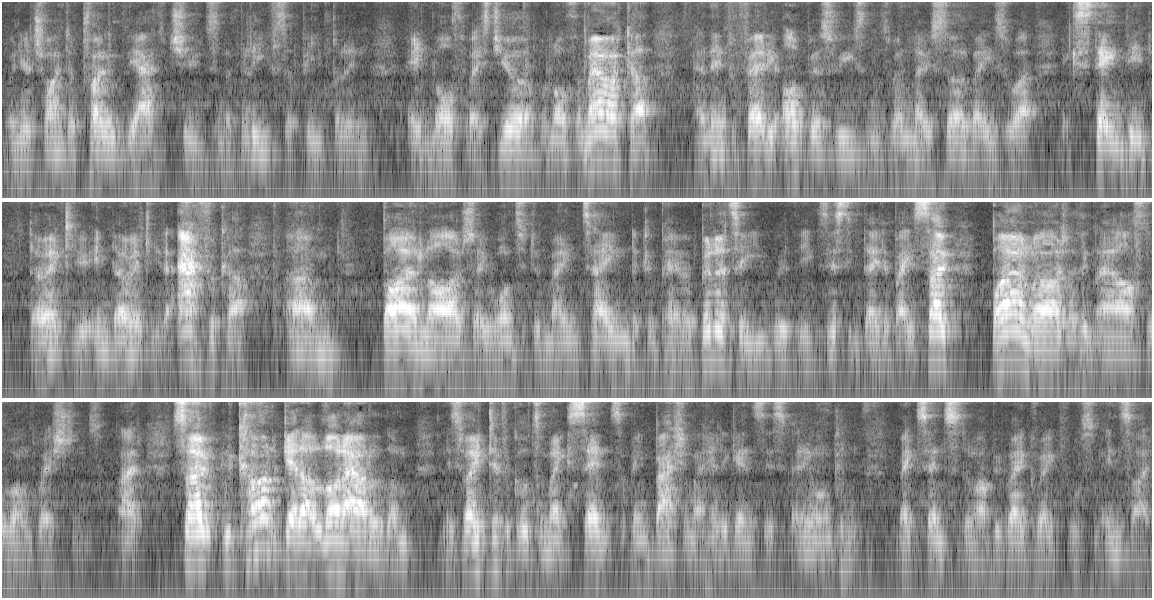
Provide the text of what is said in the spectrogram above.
when you're trying to probe the attitudes and the beliefs of people in, in northwest Europe or North America, and then for fairly obvious reasons when those surveys were extended directly or indirectly to Africa, um, by and large, they wanted to maintain the comparability with the existing database. So, by and large, I think they asked the wrong questions. Right? So, we can't get a lot out of them, and it's very difficult to make sense. I've been bashing my head against this. If anyone can make sense of them, I'll be very grateful for some insight.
